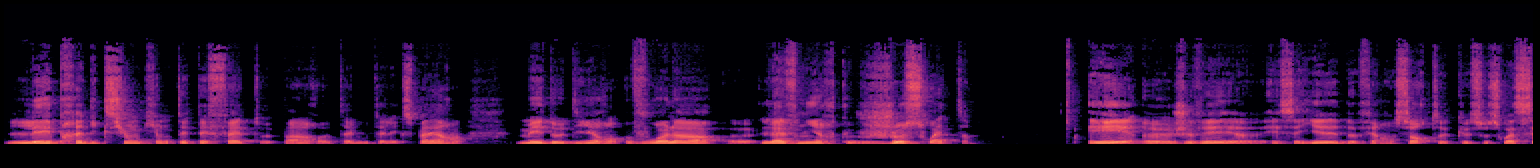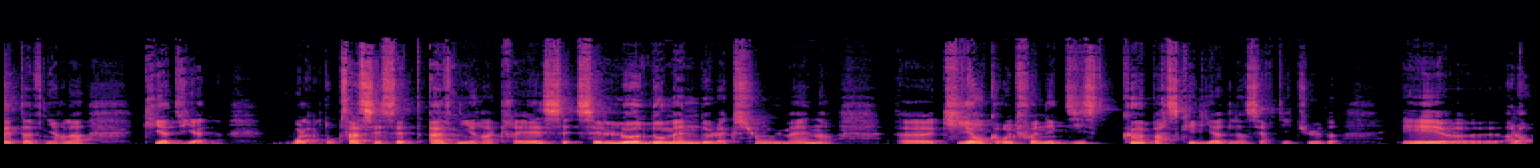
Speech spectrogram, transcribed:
les prédictions qui ont été faites par tel ou tel expert, mais de dire voilà l'avenir que je souhaite et je vais essayer de faire en sorte que ce soit cet avenir-là qui advienne voilà, donc ça c'est cet avenir à créer, c'est le domaine de l'action humaine euh, qui encore une fois n'existe que parce qu'il y a de l'incertitude. Et euh, alors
